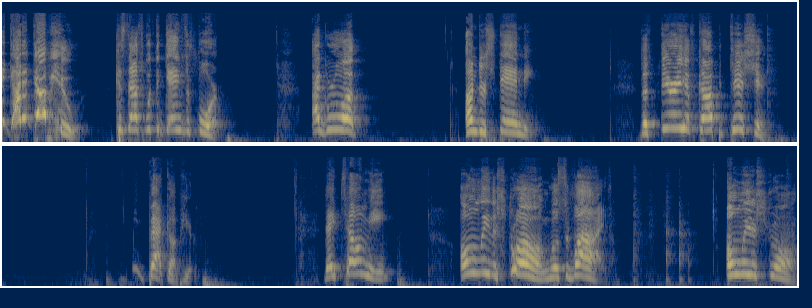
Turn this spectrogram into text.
and got a W. Because that's what the games are for. I grew up understanding the theory of competition Let me back up here. They tell me only the strong will survive. Only the strong.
